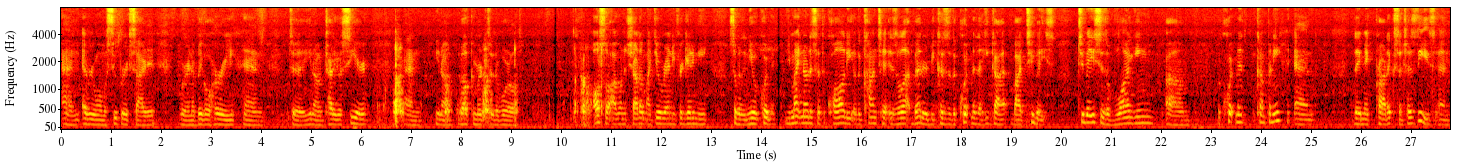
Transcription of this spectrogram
and everyone was super excited. We're in a big old hurry and to you know try to go see her and you know welcome her to the world. Also, I want to shout out my dear Randy for getting me some of the new equipment. You might notice that the quality of the content is a lot better because of the equipment that he got by Tubase. Tubase is a vlogging um, equipment company and they make products such as these and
